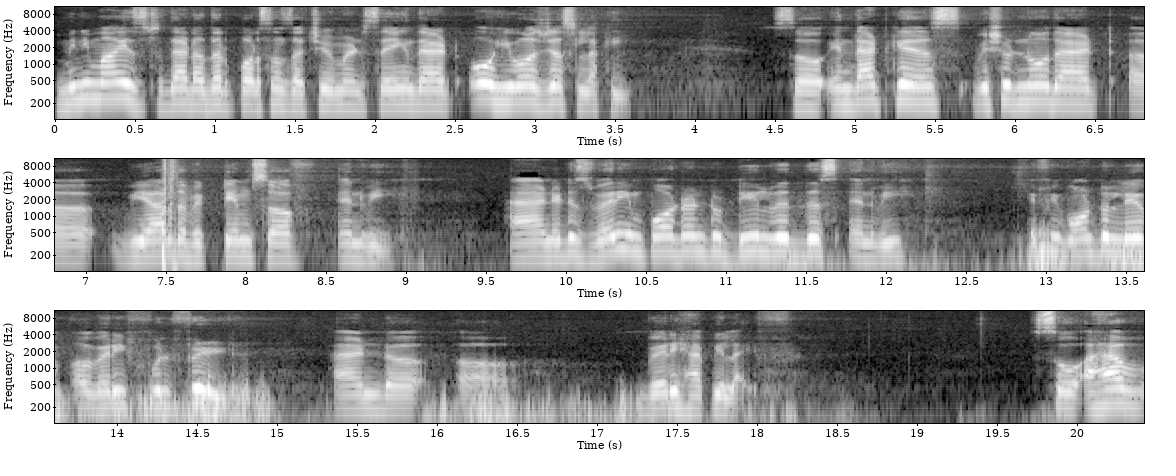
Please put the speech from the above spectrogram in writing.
minimized that other person's achievement, saying that, oh, he was just lucky? So, in that case, we should know that uh, we are the victims of envy, and it is very important to deal with this envy if we want to live a very fulfilled and uh, uh, very happy life. So, I have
